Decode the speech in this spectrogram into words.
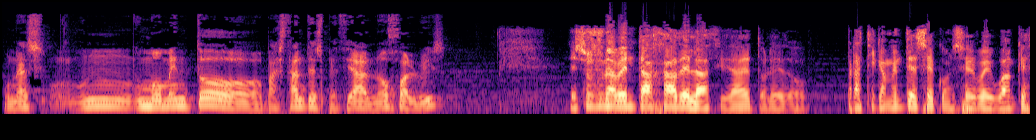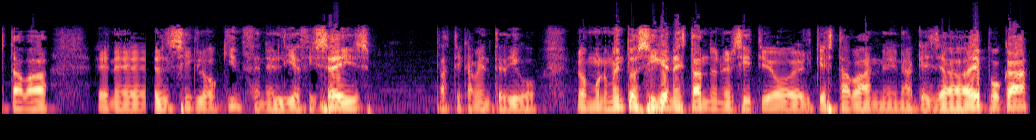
unas, un, un momento bastante especial, ¿no, Juan Luis? Eso es una ventaja de la ciudad de Toledo. Prácticamente se conserva igual que estaba en el siglo XV, en el XVI, prácticamente digo. Los monumentos siguen estando en el sitio el que estaban en aquella época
